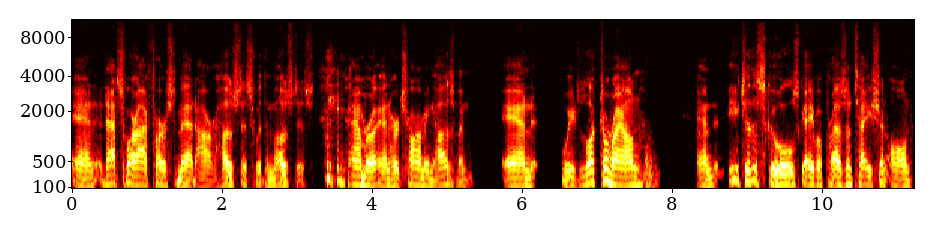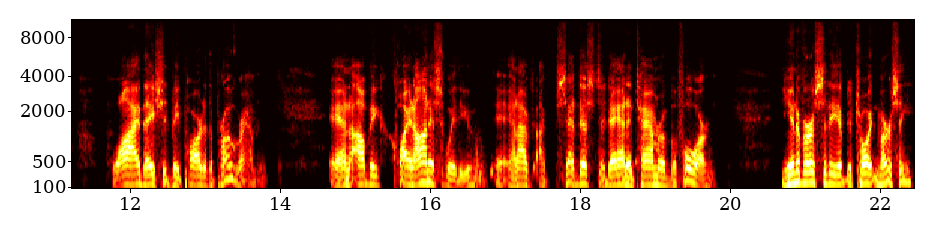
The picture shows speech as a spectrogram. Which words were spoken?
And that's where I first met our hostess with the mostest, Tamara and her charming husband. And we looked around, and each of the schools gave a presentation on why they should be part of the program. And I'll be quite honest with you, and I've, I've said this to Dan and Tamara before University of Detroit Mercy,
